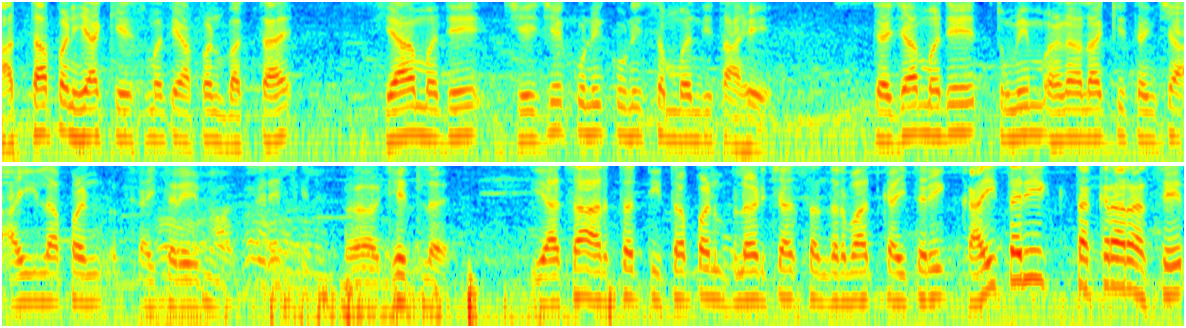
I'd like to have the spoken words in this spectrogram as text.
आत्ता पण ह्या केसमध्ये आपण बघताय ह्यामध्ये जे जे कोणी कोणी संबंधित आहे त्याच्यामध्ये तुम्ही म्हणाला की त्यांच्या आईला पण काहीतरी अ, घेतलंय. याचा अर्थ तिथं पण ब्लडच्या संदर्भात काहीतरी काहीतरी तक्रार असेल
